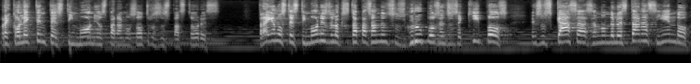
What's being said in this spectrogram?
Recolecten testimonios para nosotros, sus pastores. Tráiganos testimonios de lo que está pasando en sus grupos, en sus equipos, en sus casas, en donde lo están haciendo.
